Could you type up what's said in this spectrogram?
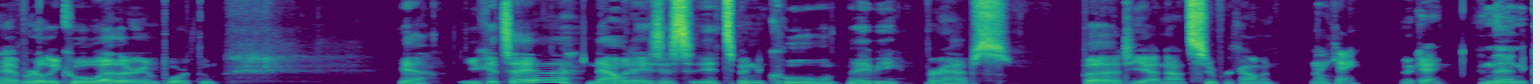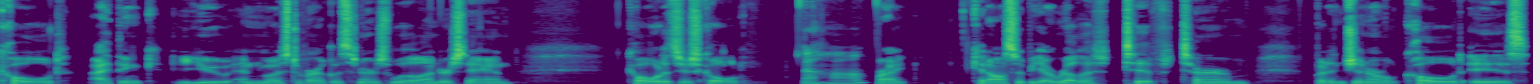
they have really cool weather in Porto. Yeah, you could say, uh, nowadays it's it's been cool, maybe, perhaps, but yeah, not super common. Okay. Okay, and then cold. I think you and most of our listeners will understand. Cold is just cold, Uh-huh. right? Can also be a relative term, but in general, cold is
